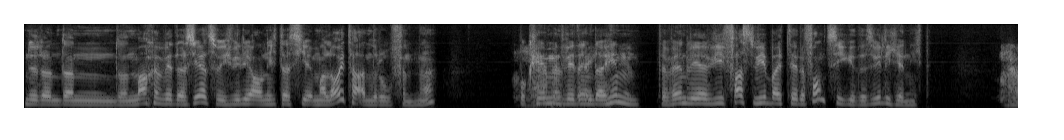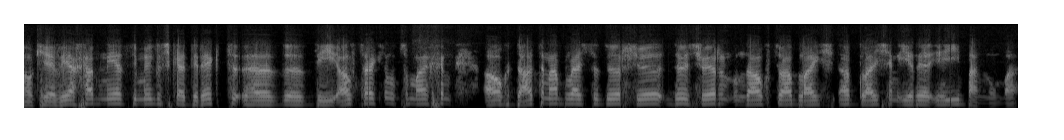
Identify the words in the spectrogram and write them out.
Ne, dann, dann, dann machen wir das jetzt. Ich will ja auch nicht, dass hier immer Leute anrufen, ne? Wo Ja, kämen wir denn ist da hin? Da wären wir wie fast wie bei Telefonziege, das will ich ja nicht. Okay, wir haben jetzt die Möglichkeit, direkt äh, die- Aufzeichnung zu machen, auch Datenabgleich zu durchfü- durchführen und auch zu abgleich, abgleichen Ihre IBAN-Nummer.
